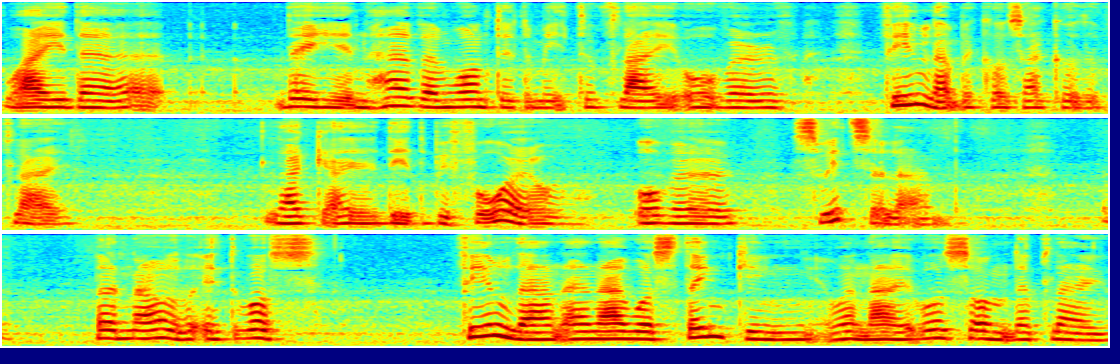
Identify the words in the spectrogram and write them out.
why the they in heaven wanted me to fly over Finland because I could fly like I did before over Switzerland. But now it was Finland, and I was thinking when I was on the plane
